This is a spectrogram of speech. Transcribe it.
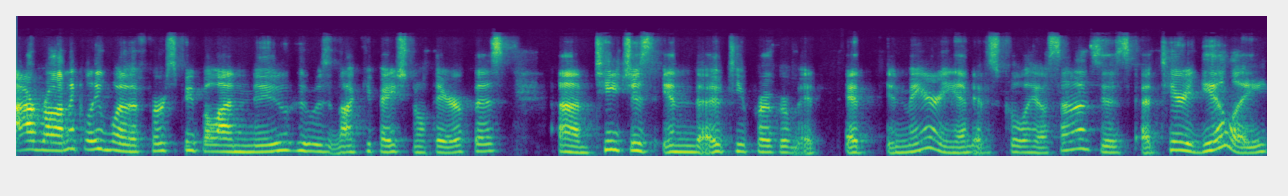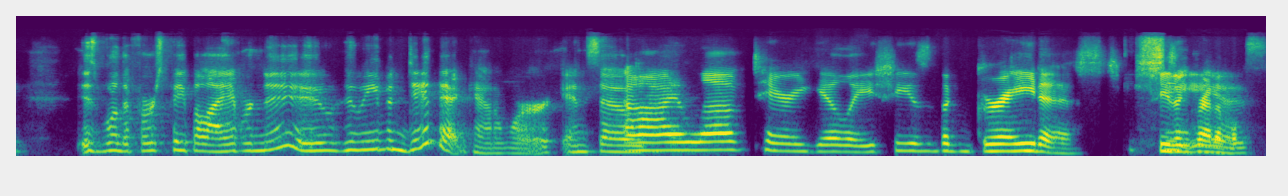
ironically, one of the first people I knew who was an occupational therapist um, teaches in the OT program at, at, in Marion at the School of Health Sciences. Uh, Terry Gilly is one of the first people I ever knew who even did that kind of work. And so I love Terry Gilly. She's the greatest. She's she incredible. Is.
